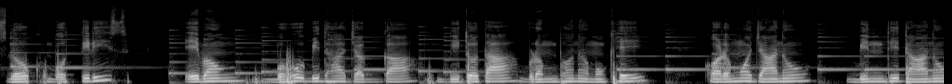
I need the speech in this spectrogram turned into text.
শ্লোক বত্রিশ, এবং বহুবিধা যজ্ঞা বিততা ব্রহ্মণ মুখে কর্মজানো বিন্ধিতানো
